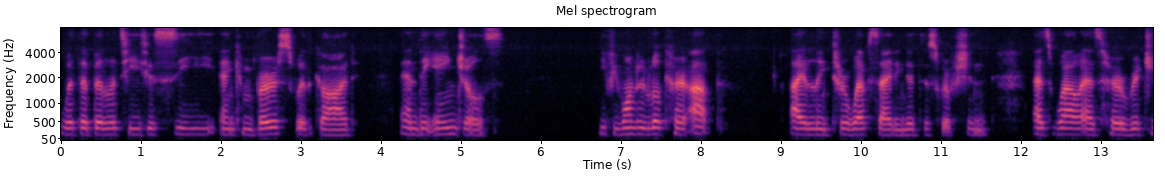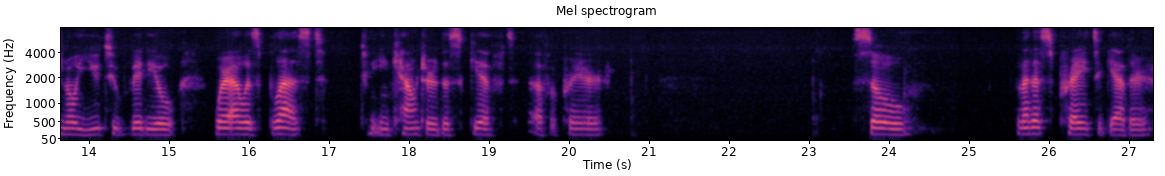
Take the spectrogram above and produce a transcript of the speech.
with the ability to see and converse with God and the angels. If you want to look her up, I linked her website in the description, as well as her original YouTube video where I was blessed to encounter this gift of a prayer. So let us pray together.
